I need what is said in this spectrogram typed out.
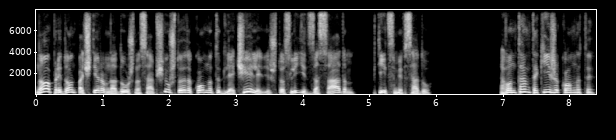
Но Придон почти равнодушно сообщил, что это комнаты для челяди, что следит за садом, птицами в саду. А вон там такие же комнаты,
